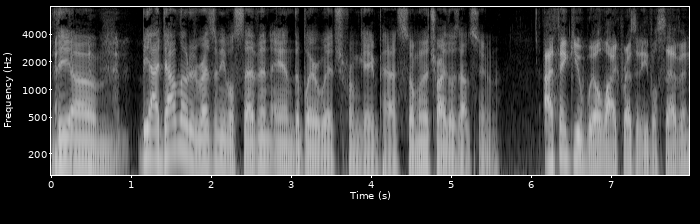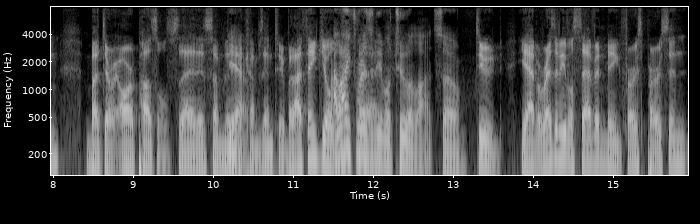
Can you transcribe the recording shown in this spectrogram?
The um, yeah, I downloaded Resident Evil Seven and the Blair Witch from Game Pass, so I'm gonna try those out soon. I think you will like Resident Evil Seven, but there are puzzles, so that is something Yeah. that comes into. But I think you'll I like liked the- Resident Evil Two a lot, so dude. Yeah, but Resident Evil Seven being first person,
